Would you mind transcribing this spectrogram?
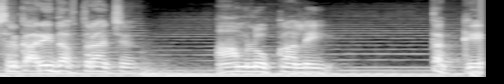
ਸਰਕਾਰੀ ਦਫ਼ਤਰਾਂ 'ਚ ਆਮ ਲੋਕਾਂ ਲਈ ਧੱਕੇ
